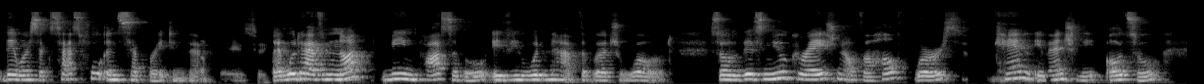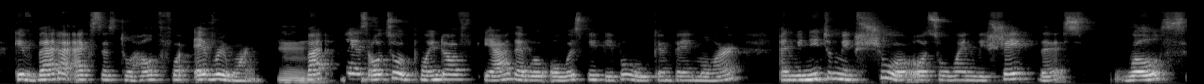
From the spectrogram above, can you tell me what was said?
they were successful in separating them. Amazing. That would have not been possible if you wouldn't have the virtual world. So this new creation of a healthverse can eventually also give better access to health for everyone. Mm. But there's also a point of, yeah, there will always be people who can pay more. And we need to make sure also when we shape this worlds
